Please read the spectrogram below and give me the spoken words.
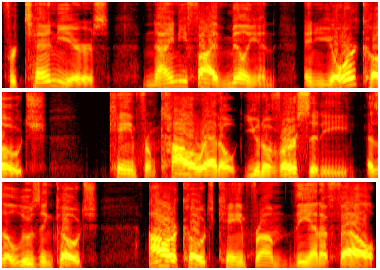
for 10 years, 95 million, and your coach came from Colorado University as a losing coach. Our coach came from the NFL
